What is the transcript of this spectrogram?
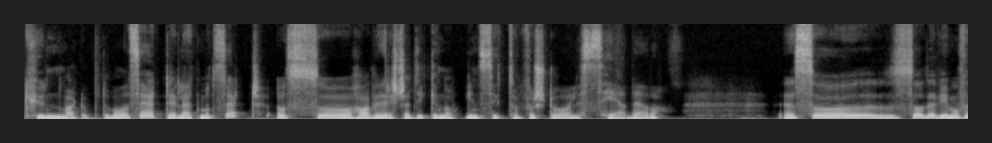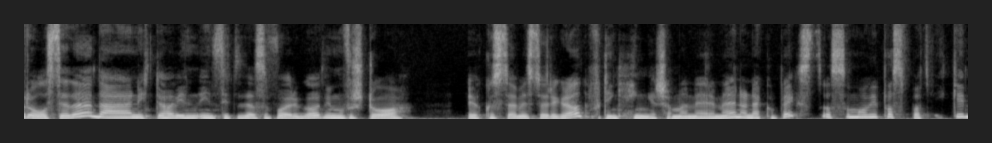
kunne vært optimalisert eller automatisert. Og så har vi rett og slett ikke nok innsikt til å forstå eller se det. da. Så, så det, vi må forholde oss til det. Det er nyttig å ha innsikt i det som foregår. Vi må forstå økosystemet i større grad, for ting henger sammen mer og mer når det er komplekst. Og så må vi passe på at vi ikke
